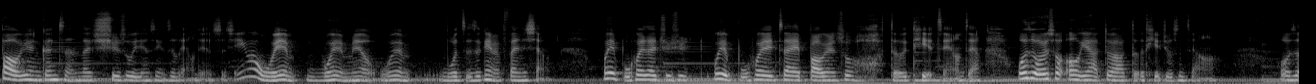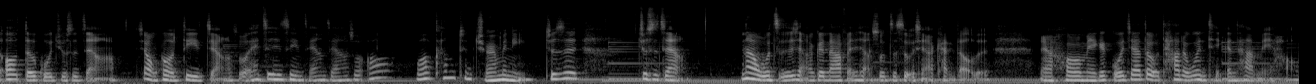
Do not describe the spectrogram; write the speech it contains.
抱怨跟只能在叙述一件事情是两件事情。因为我也我也没有，我也我只是跟你们分享，我也不会再继续，我也不会再抱怨说哦，德铁怎样怎样。我只会说哦呀，对啊，德铁就是这样啊，或者是哦，德国就是这样啊。像我跟我弟讲说，哎，这件事情怎样怎样，他说哦，Welcome to Germany，就是就是这样。那我只是想要跟大家分享说，这是我现在看到的。然后每个国家都有它的问题跟它的美好。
